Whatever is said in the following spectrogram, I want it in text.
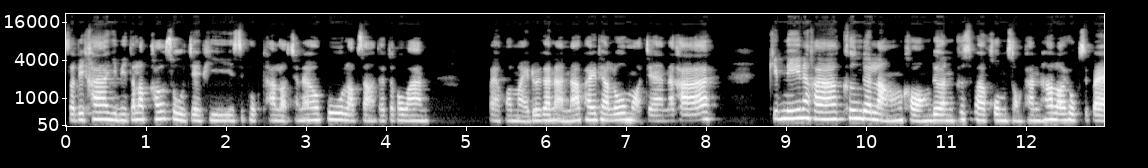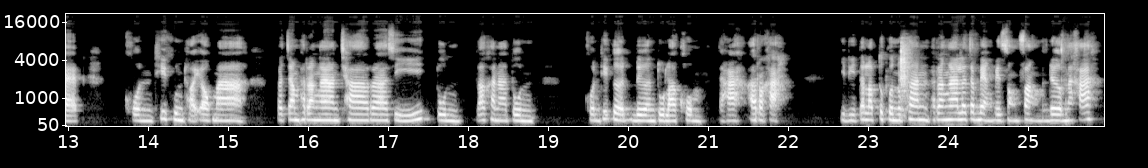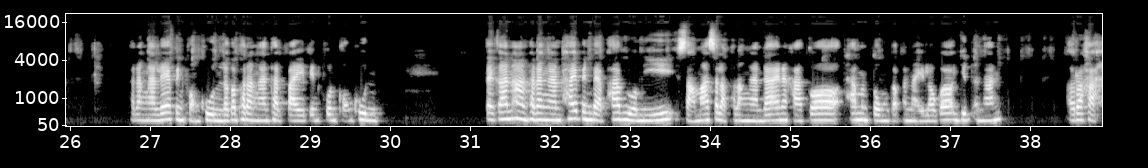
สวัสดีค่ะ ยินดีต้อนรับเข้าสู่ JP 16 Tarot Channel ผู้รับสารจักรวาลแปลความหมายโดยการอ่านหน้าไพ่ทาโร่หมอแจนนะคะ คลิปนี้นะคะ ครึ่งเดือนหลังของเดือนพฤษภาคม 2568 คนที่คุณถอยออกมา ประจำพลังงานชาวราศีตุลลัคนาตุลคนที่เกิดเดือนตุลาคมนะคะเอาละค่ะยินดีต้อนรับทุกคนทุกท่านพลังงานเราจะแบ่งเป็นสองฝั่งเหมือนเดิมนะคะ พลังงานแรกเป็นของคุณ แล้วก็พลังงานถัดไปเป็นคนของคุณ แต่การอ่านพลังงานไพ่เป็นแบบภาพรวมนี้สามารถสลับพลังงานได้นะคะ ก็ถ้ามันตรงกับอันไหนเราก็ยึดอันนั้นเอาละค่ะ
